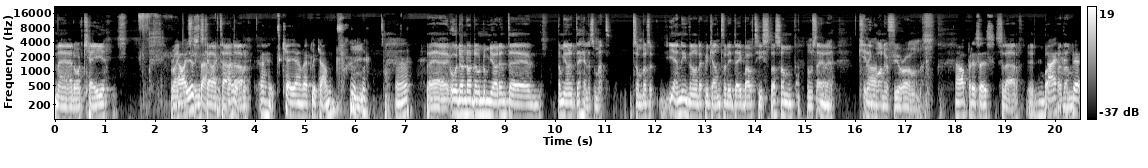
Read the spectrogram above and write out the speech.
Med då Kay. Ryan Ja, Goslings karaktär där. K är en replikant. Mm. Eh, och de, de, de, de gör det inte De gör det inte heller som att som, igen, inte någon replikant för det är Dave Bautista som de säger det. Killing Mm. Ja. one of your own. Ja, precis. Sådär. Bara Nej, för att den... det,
